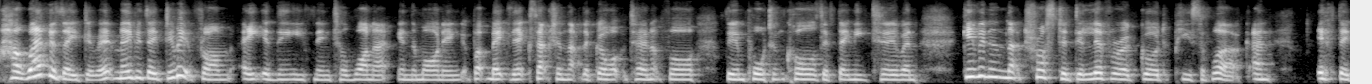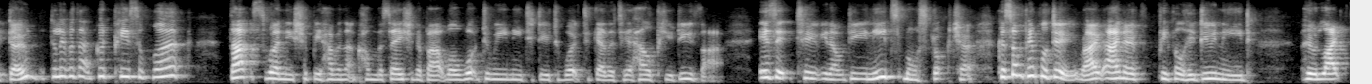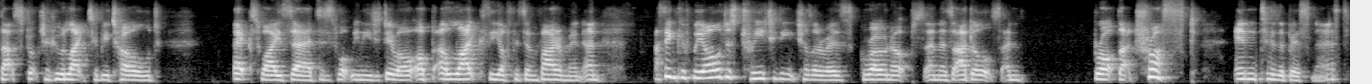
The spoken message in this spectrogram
However, they do it, maybe they do it from eight in the evening till one in the morning, but make the exception that they go up, turn up for the important calls if they need to, and giving them that trust to deliver a good piece of work. And if they don't deliver that good piece of work, that's when you should be having that conversation about, well, what do we need to do to work together to help you do that? Is it to you know do you need more structure? Because some people do right? I know people who do need who like that structure who like to be told x y z this is what we need to do or, or, or like the office environment. And i think if we all just treated each other as grown-ups and as adults and brought that trust into the business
